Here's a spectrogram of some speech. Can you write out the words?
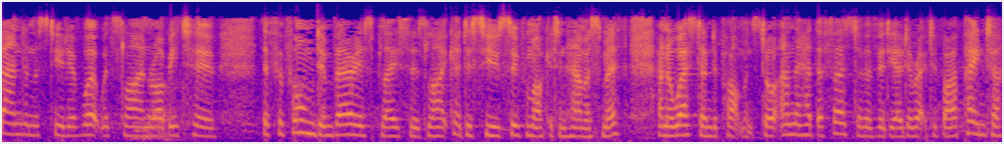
band in the studio. I've worked with Sly and Robbie too. They've performed in various places like a disused supermarket in Hammersmith and a West End department store and they had their first ever video directed by a painter.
